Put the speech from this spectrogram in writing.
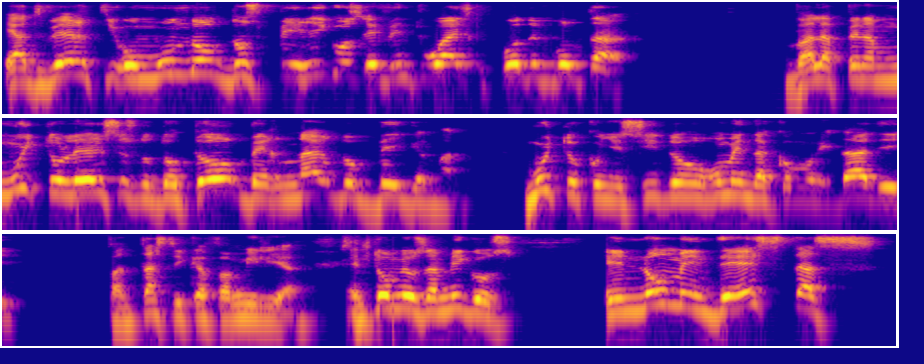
E adverte o mundo dos perigos eventuais que podem voltar. Vale a pena muito ler isso do Dr. Bernardo Begelman, muito conhecido, homem da comunidade, fantástica família. Então, meus amigos, em nome destas,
